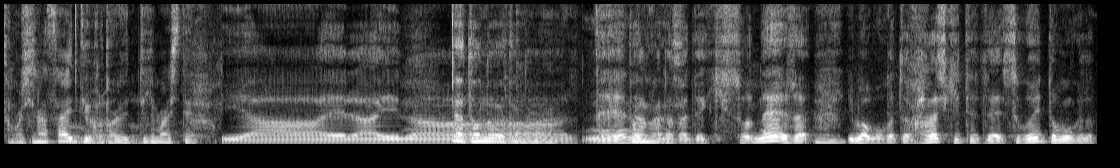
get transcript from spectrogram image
過ごしなさいということを言ってきまして。いやー偉いなー。いやとんでもないとんでもない。ねなかなかできそう。ね、さ今僕と話聞いててすごいと思うけど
